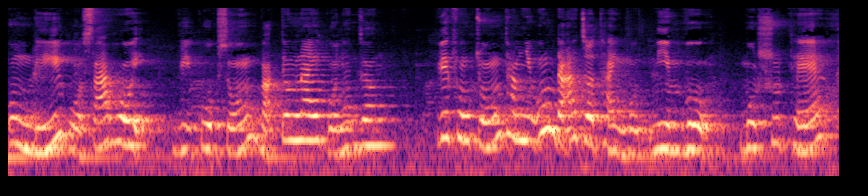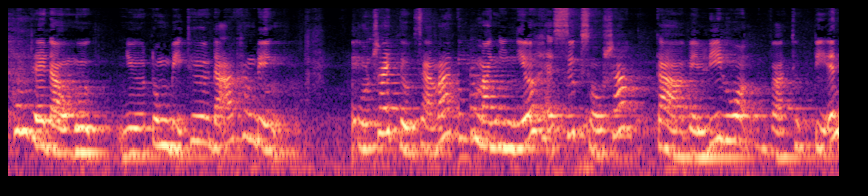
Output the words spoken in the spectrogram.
công lý của xã hội, vì cuộc sống và tương lai của nhân dân. Việc phòng chống tham nhũng đã trở thành một nhiệm vụ, một xu thế không thể đảo ngược như Tổng Bí thư đã khẳng định. Cuốn sách được ra mắt mang ý nghĩa hết sức sâu sắc cả về lý luận và thực tiễn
